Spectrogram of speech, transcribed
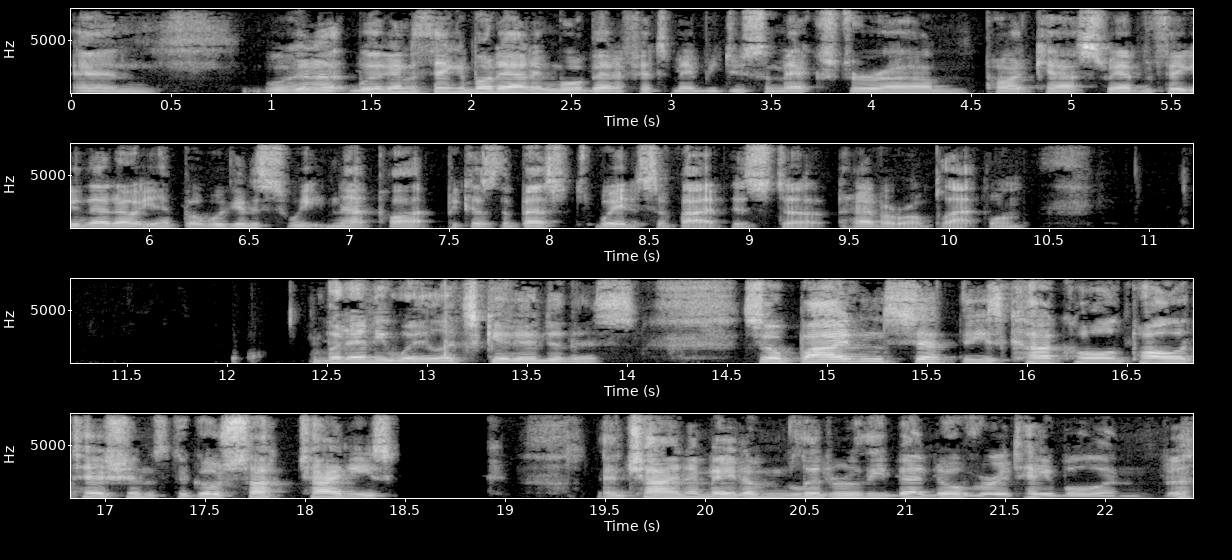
And we're gonna we're gonna think about adding more benefits. Maybe do some extra um, podcasts. We haven't figured that out yet, but we're gonna sweeten that pot because the best way to survive is to have our own platform. But anyway, let's get into this. So Biden sent these cuckold politicians to go suck Chinese, and China made them literally bend over a table and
